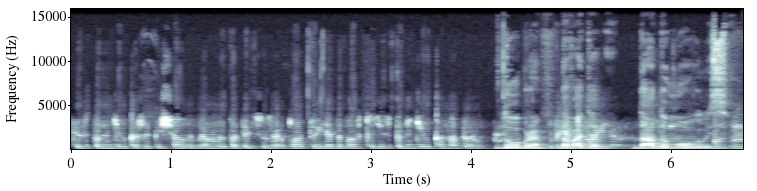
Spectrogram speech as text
ти з понеділка вже обіцяли вам виплатити цю зарплату, і я до вас тоді з понеділка наберу. Добре, Бо я давайте. думаю, я- Да, бо- домовились. Ми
